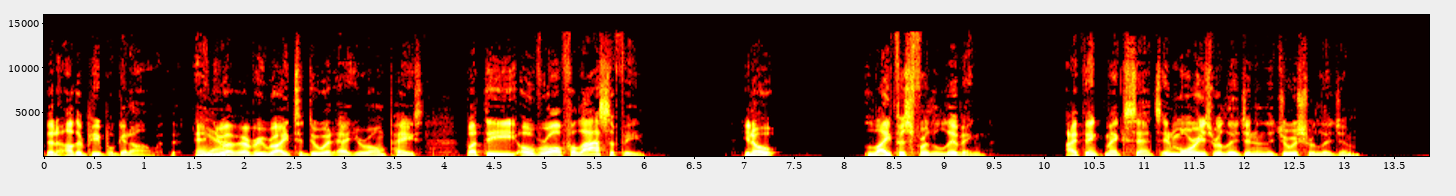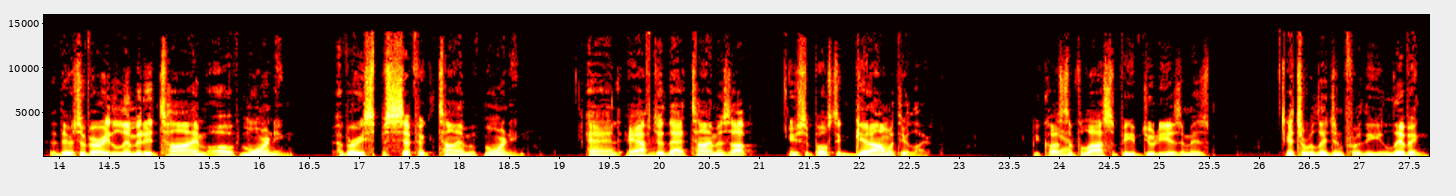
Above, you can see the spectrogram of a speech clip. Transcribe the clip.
than other people get on with it. And you have every right to do it at your own pace. But the overall philosophy, you know, life is for the living, I think makes sense. In Morrie's religion, in the Jewish religion, there's a very limited time of mourning, a very specific time of mourning. And mm-hmm. after that time is up, you're supposed to get on with your life. Because Yeah. the philosophy of Judaism is it's a religion for the living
